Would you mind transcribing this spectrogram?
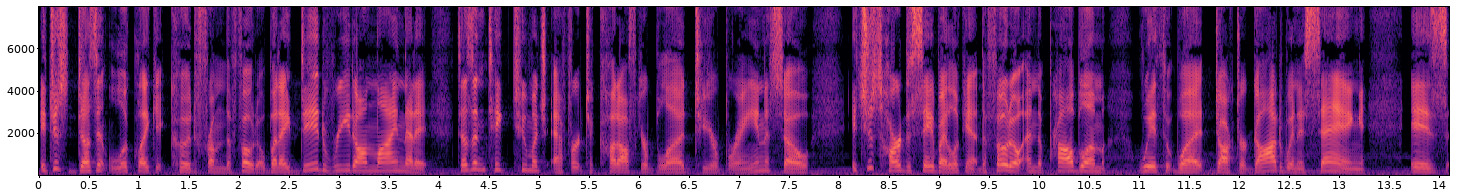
it just doesn't look like it could from the photo. But I did read online that it doesn't take too much effort to cut off your blood to your brain. So it's just hard to say by looking at the photo. And the problem with what Dr. Godwin is saying is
